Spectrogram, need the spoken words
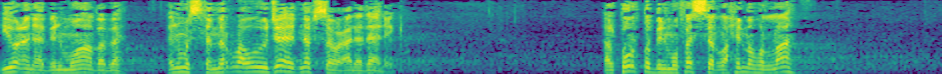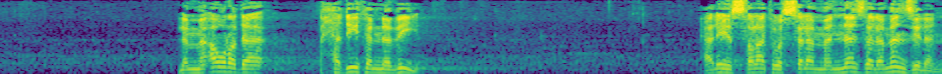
يعنى بالمواظبة المستمرة ويجاهد نفسه على ذلك. القرطبي المفسر رحمه الله لما أورد حديث النبي عليه الصلاة والسلام من نزل منزلا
